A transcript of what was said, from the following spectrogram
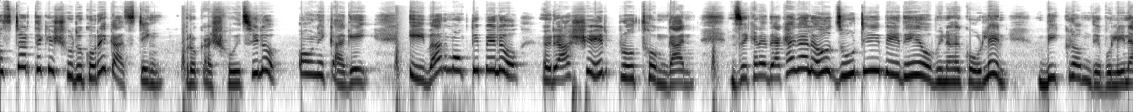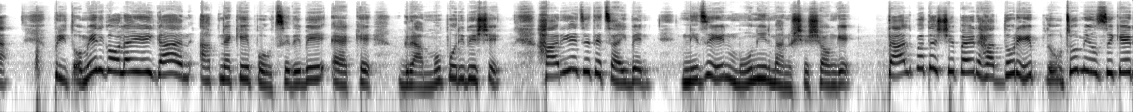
পোস্টার থেকে শুরু করে কাস্টিং প্রকাশ হয়েছিল অনেক আগেই। এবার মুক্তি পেল রাশের প্রথম গান, যেখানে দেখা গেল জুটি বেঁধে অভিনয় করলেন বিক্রম দেবলীনা। প্রীতমের গলায় এই গান আপনাকে পৌঁছে দেবে এক গ্রাম্য পরিবেশে। হারিয়ে যেতে চাইবেন নিজের মনের মানুষের সঙ্গে। তালপাতা সিপাইয়ের হাত ধরে প্লুটো মিউজিকের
